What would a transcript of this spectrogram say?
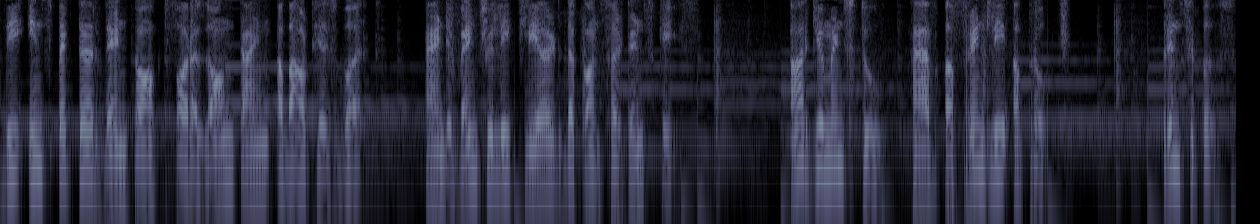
The inspector then talked for a long time about his work and eventually cleared the consultant's case. Arguments 2 have a friendly approach. Principles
